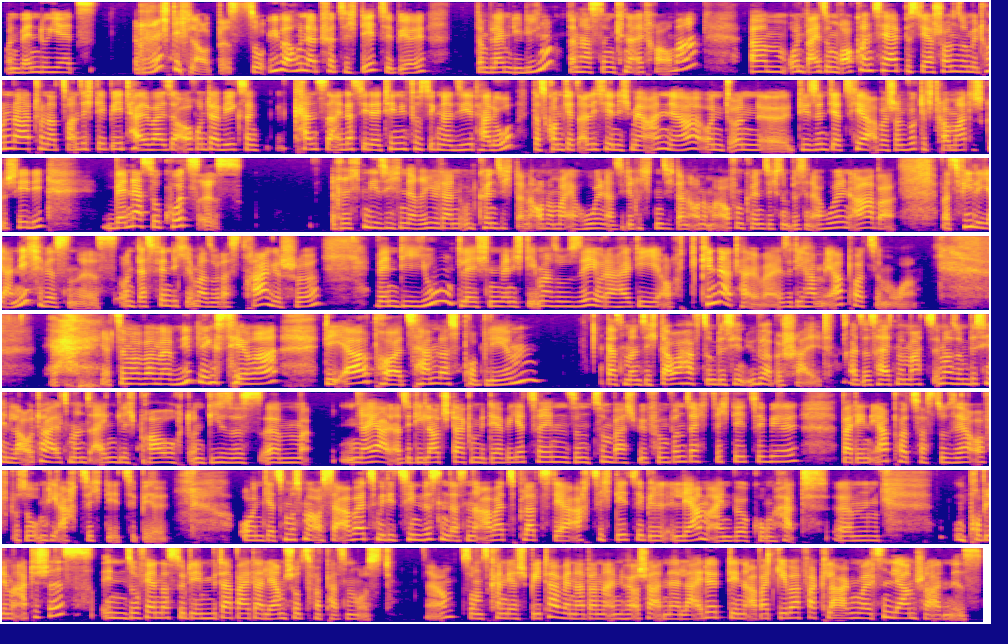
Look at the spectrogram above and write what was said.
Und wenn du jetzt richtig laut bist, so über 140 Dezibel, dann bleiben die liegen, dann hast du ein Knalltrauma. Ähm, und bei so einem Rockkonzert bist du ja schon so mit 100, 120 dB teilweise auch unterwegs. Dann kann es sein, dass dir der Tinnitus signalisiert, hallo, das kommt jetzt alles hier nicht mehr an, ja, und, und äh, die sind jetzt hier aber schon wirklich traumatisch geschädigt. Wenn das so kurz ist richten die sich in der Regel dann und können sich dann auch nochmal erholen. Also die richten sich dann auch nochmal auf und können sich so ein bisschen erholen. Aber was viele ja nicht wissen ist, und das finde ich immer so das Tragische, wenn die Jugendlichen, wenn ich die immer so sehe, oder halt die auch Kinder teilweise, die haben AirPods im Ohr. Ja, jetzt sind wir bei meinem Lieblingsthema. Die AirPods haben das Problem, dass man sich dauerhaft so ein bisschen überbeschallt. Also das heißt, man macht es immer so ein bisschen lauter, als man es eigentlich braucht. Und dieses ähm, naja, also die Lautstärke, mit der wir jetzt reden, sind zum Beispiel 65 Dezibel. Bei den AirPods hast du sehr oft so um die 80 Dezibel. Und jetzt muss man aus der Arbeitsmedizin wissen, dass ein Arbeitsplatz, der 80 Dezibel Lärmeinwirkung hat, ähm, problematisch ist, insofern, dass du den Mitarbeiter Lärmschutz verpassen musst. Ja, sonst kann der später, wenn er dann einen Hörschaden erleidet, den Arbeitgeber verklagen, weil es ein Lärmschaden ist.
